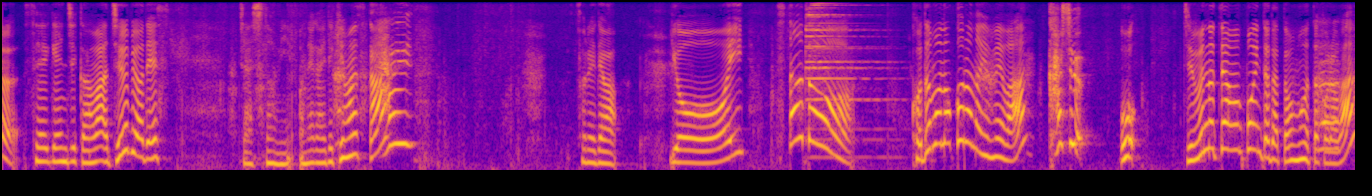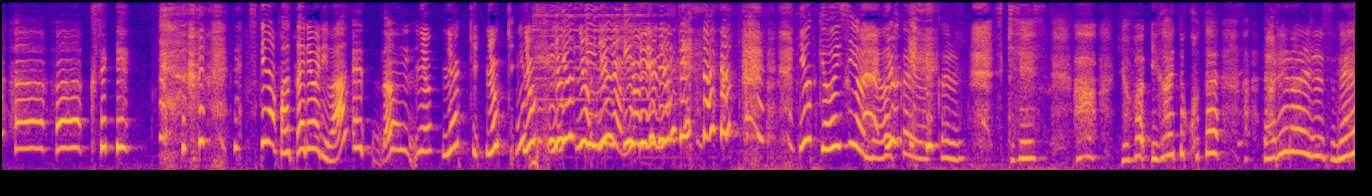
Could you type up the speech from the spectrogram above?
ジングル。制限時間は10秒です。じゃあシドミンお願いできますか？はい。それではよーいスタート。子供の頃の夢は？歌手。お自分のチャームポイントだと思うところは？ああ癖って好きなパスタ料理は？えなにゃにゃっきにょっきにょっき にょっきにょっきにょっきよっき美味しいよねわかるわかる好きです。あ、やばい、意外と答えられないですね。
